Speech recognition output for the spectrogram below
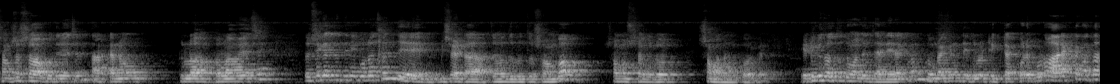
সংসদ সভাপতি রয়েছেন, তার কানেও তোলা তোলা হয়েছে। তো সেক্ষেত্রে তিনি বলেছেন যে বিষয়টা যত দ্রুত সম্ভব সমস্যাগুলোর সমাধান করবেন। এটুকু তথ্য তোমাদের জানিয়ে রাখলাম। তোমরা কিন্তু এগুলো ঠিকঠাক করে পড়ো। আরেকটা কথা,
